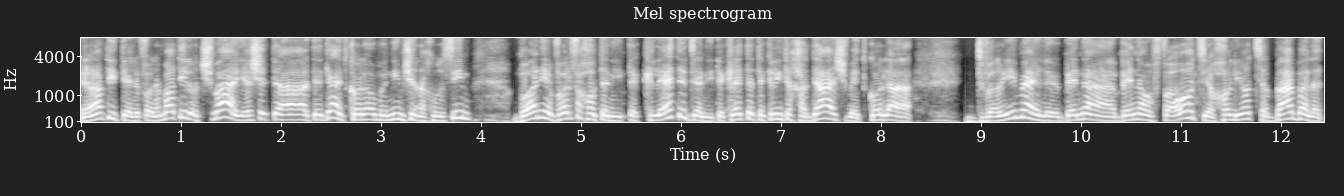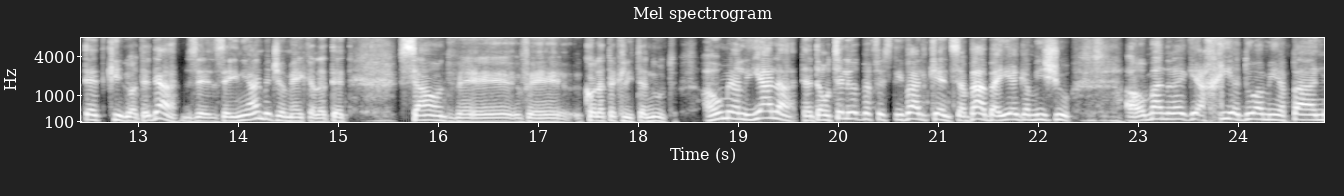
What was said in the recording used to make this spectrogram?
והרמתי טלפון, אמרתי לו, תשמע, יש את ה... אתה יודע, את כל האומנים שאנחנו עושים, בוא אני אבוא לפחות, אני אתקלט את זה, אני אתקלט את התקליט החדש, ואת כל הדברים האלה בין, ה, בין ההופעות, זה יכול להיות סבבה לתת, כאילו, אתה יודע, זה, זה עניין בג'מייקה לתת סאונד ו, וכל התקליטנות. ההוא אומר לי, יאללה, אתה, אתה רוצה להיות בפסטיבל? כן, סבבה, יהיה גם מישהו, האומן רגע הכי ידוע מיפן,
